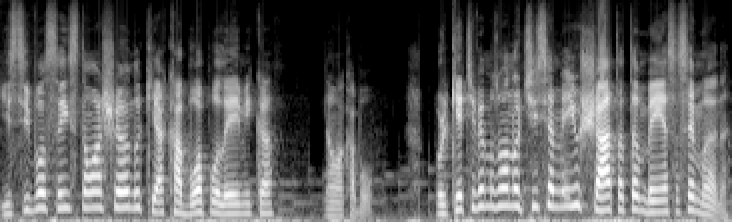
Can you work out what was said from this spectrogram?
E se vocês estão achando que acabou a polêmica, não acabou. Porque tivemos uma notícia meio chata também essa semana.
